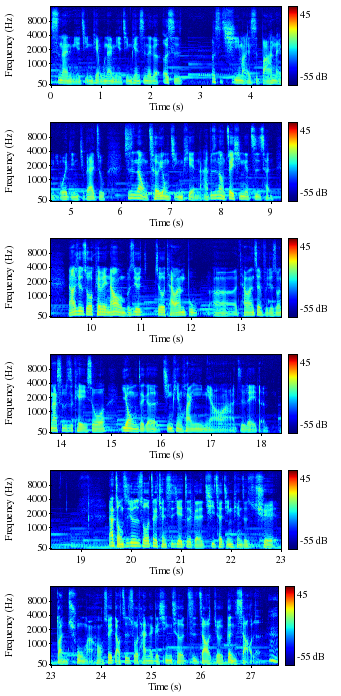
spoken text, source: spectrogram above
四纳米的晶片，五纳米的晶片是那个二十。二十七嘛，还是八纳米？我已经记不太住。就是那种车用晶片呐，还不是那种最新的制程。然后就是说，可不可以？然后我们不是就就台湾部呃，台湾政府就说，那是不是可以说用这个晶片换疫苗啊之类的？那总之就是说，这个全世界这个汽车晶片就是缺短处嘛，吼，所以导致说它那个新车制造就更少了。嗯，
